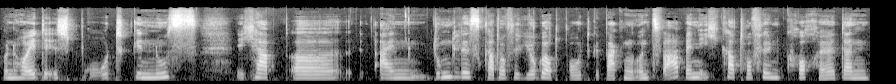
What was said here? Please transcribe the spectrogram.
Und heute ist Brot Genuss. Ich habe äh, ein dunkles Kartoffeljoghurtbrot gebacken. Und zwar, wenn ich Kartoffeln koche, dann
